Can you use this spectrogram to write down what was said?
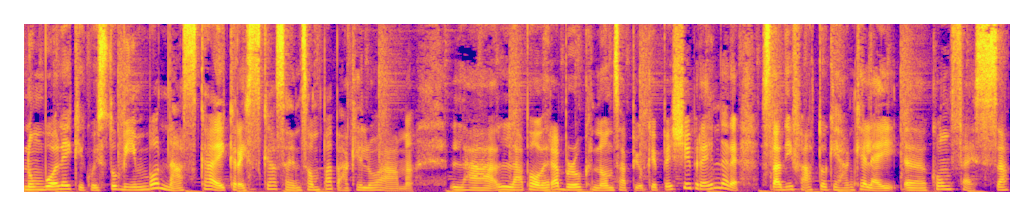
non vuole che questo bimbo nasca e cresca senza un papà che lo ama. La, la povera Brooke non sa più che pesci prendere, sta di fatto che anche lei eh, confessa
